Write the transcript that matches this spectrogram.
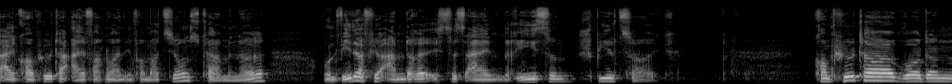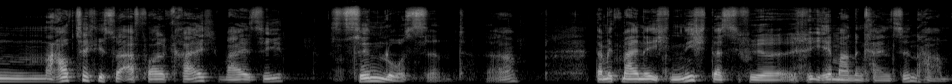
ein Computer einfach nur ein Informationsterminal und wieder für andere ist es ein Riesenspielzeug. Computer wurden hauptsächlich so erfolgreich, weil sie sinnlos sind. Ja? Damit meine ich nicht, dass sie für jemanden keinen Sinn haben.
